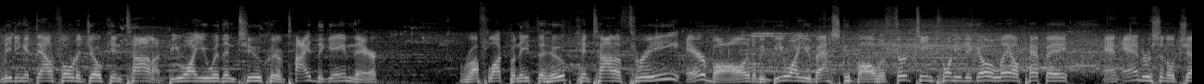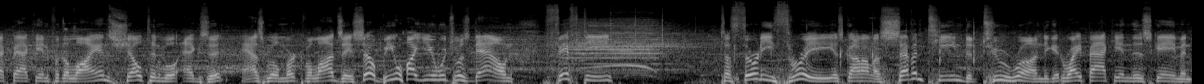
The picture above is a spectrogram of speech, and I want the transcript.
leading it down floor to Joe Quintana. BYU within two could have tied the game there. Rough luck beneath the hoop. Quintana three, air ball. It'll be BYU basketball with 13:20 to go. Leaupepe and Anderson will check back in for the Lions. Shelton will exit, as will Merkviladze. So BYU, which was down 50 to 33 has gone on a 17 to 2 run to get right back in this game and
